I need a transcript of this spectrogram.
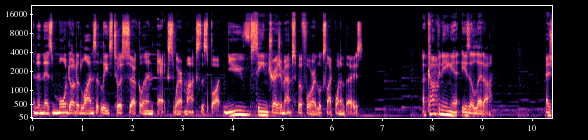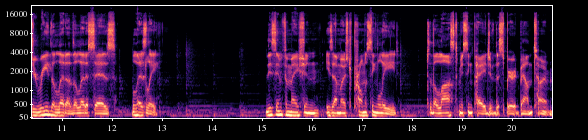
And then there's more dotted lines that leads to a circle and an X where it marks the spot. You've seen treasure maps before; it looks like one of those. Accompanying it is a letter. As you read the letter, the letter says, "Leslie, This information is our most promising lead to the last missing page of the spirit bound tome.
